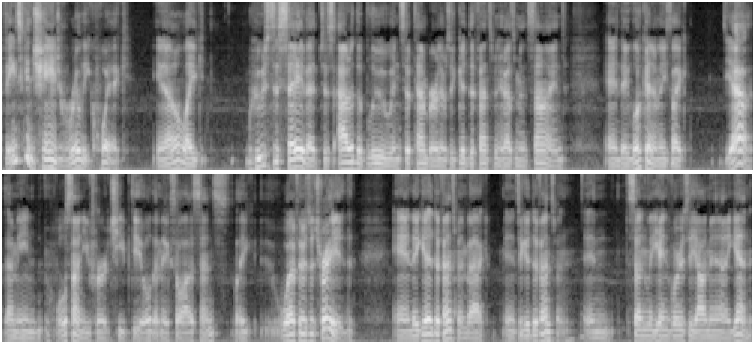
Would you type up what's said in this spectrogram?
things can change really quick. You know, like who's to say that just out of the blue in September there's a good defenseman who hasn't been signed, and they look at him and he's like, yeah, I mean, we'll sign you for a cheap deal that makes a lot of sense. Like, what if there's a trade? and they get a defenseman back, and it's a good defenseman, and suddenly Hayden Fleury is the odd man out again.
